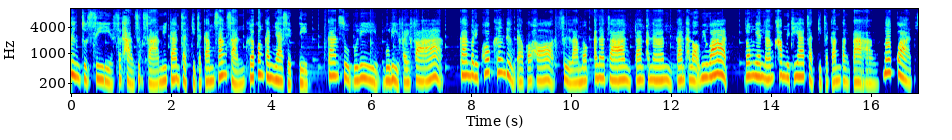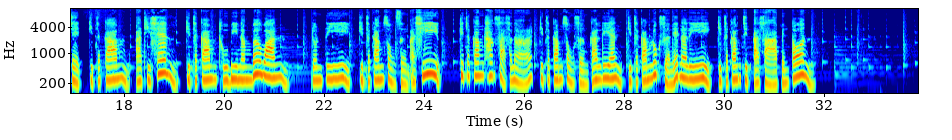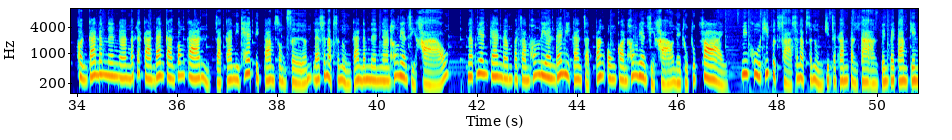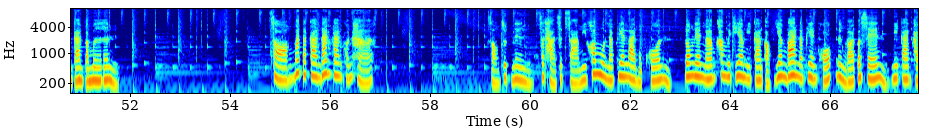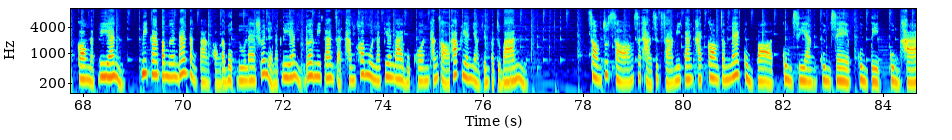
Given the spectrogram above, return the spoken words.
1.4 สถานศึกษามีการจัดกิจกรรมสร้างสรรค์เพื่อป้องกันยาเสพติด การสูบบุหรี่ บุหรี่ไฟฟ้า การบริโภคเครื่องดื่มแอลกอฮอล์ สื่อลามกอนาจารการพนัน การทะเลาะวิวาท โรงเรียนน้ำคำวิทยาจัดกิจกรรมต่างๆ มากกว่า 7 กิจกรรม อาทิเช่น กิจกรรม To be number one ดนตรี กิจกรรมส่งเสริมอาชีพ กิจกรรมทางศาสนา กิจกรรมส่งเสริมการเรียน กิจกรรมลูกเสือเนตรนารี กิจกรรมจิตอาสา เป็นต้น ผลการดำเนินงานมาตรการด้านการป้องกัน จากการนิเทศติดตามส่งเสริม และสนับสนุนการดำเนินงานห้องเรียนสีขาว นักเรียนแกนนำประจำห้องเรียนได้มีการจัดตั้งองค์กรห้องเรียนสีขาวในทุกๆฝ่ายมีครูที่ปรึกษาสนับสนุนกิจกรรมต่างๆ เป็นไปตามเกณฑ์การประเมิน 2. มาตรการด้านการค้นหา 2.1 สถานศึกษามีข้อมูลนักเรียนรายบุคคล โรงเรียนน้ำคำวิทยามีการออกเยี่ยมบ้านนักเรียนครบ 100%มีการคัดกรองนักเรียน มีการประเมินด้านต่างๆ ของระบบดูแลช่วยเหลือนักเรียน โดยมีการจัดทำข้อมูลนักเรียนรายบุคคลทั้งสองภาคเรียนอย่างเป็นปัจจุบัน 2.2 สถานศึกษามีการคัดกรองจำแนกกลุ่มปอด กลุ่มเสี่ยง กลุ่มเสพ กลุ่มติด กลุ่มค้า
